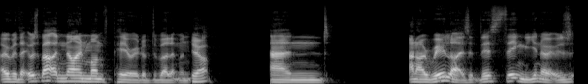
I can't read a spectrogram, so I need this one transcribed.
Over that, it was about a nine month period of development. Yeah. and and I realized that this thing, you know, it was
